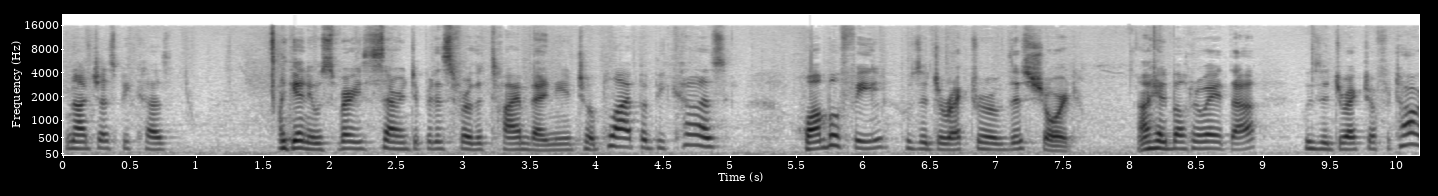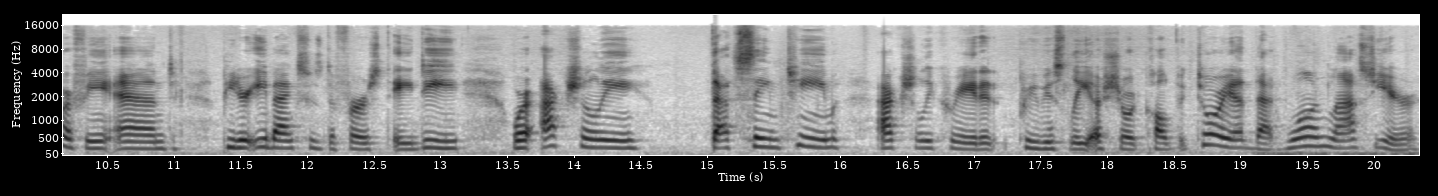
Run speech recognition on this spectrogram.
not just because, again, it was very serendipitous for the time that I needed to apply, but because Juan Bofill, who's the director of this short, Angel Barroeta, who's the director of photography, and Peter Ebanks, who's the first AD, were actually that same team actually created previously a short called Victoria that won last year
